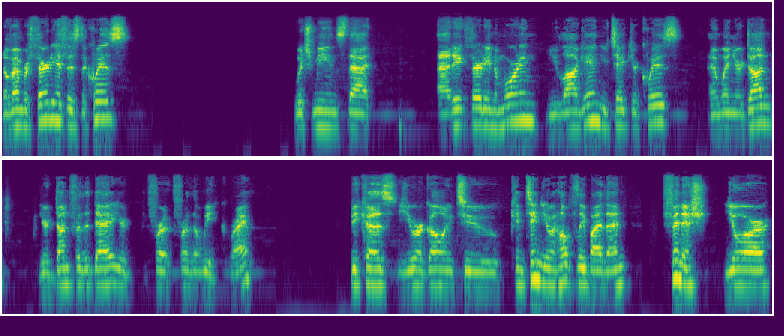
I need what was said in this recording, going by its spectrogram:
November 30th is the quiz, which means that at 8:30 in the morning, you log in, you take your quiz, and when you're done, you're done for the day, you're for for the week, right? Because you are going to continue and hopefully by then finish your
